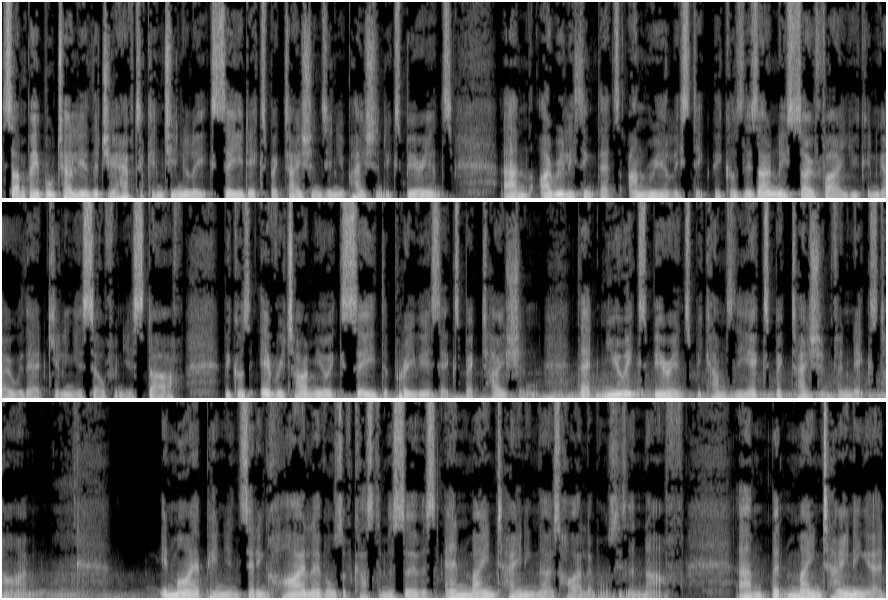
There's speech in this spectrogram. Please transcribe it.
Some people tell you that you have to continually exceed expectations in your patient experience. Um, I really think that's unrealistic because there's only so far you can go without killing yourself and your staff. Because every time you exceed the previous expectation, that new experience becomes the expectation for next time in my opinion, setting high levels of customer service and maintaining those high levels is enough. Um, but maintaining it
